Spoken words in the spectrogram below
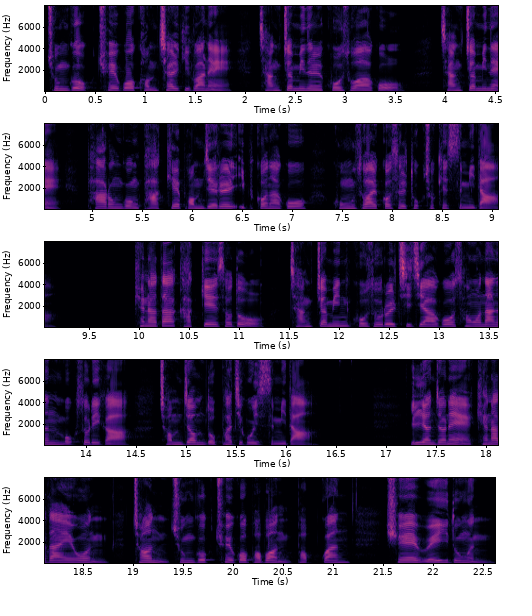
중국 최고 검찰기관에 장점인을 고소하고 장점인의 파룬궁 박해 범죄를 입건하고 공소할 것을 독촉했습니다. 캐나다 각계에서도 장점인 고소를 지지하고 성원하는 목소리가 점점 높아지고 있습니다. 1년 전에 캐나다에 온 전 중국 최고 법원 법관 쉐 웨이동은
